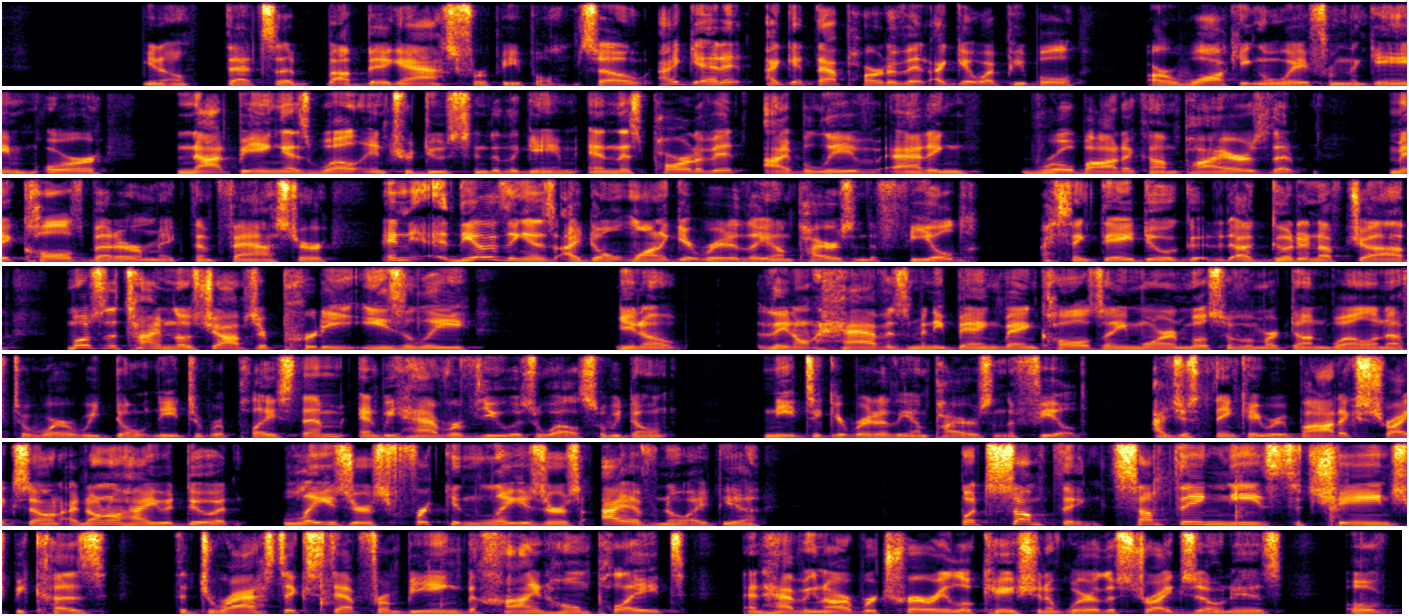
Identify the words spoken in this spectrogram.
you know, that's a, a big ask for people. So I get it. I get that part of it. I get why people are walking away from the game or not being as well introduced into the game. And this part of it, I believe, adding robotic umpires that make calls better, make them faster. And the other thing is, I don't want to get rid of the umpires in the field. I think they do a good, a good enough job. Most of the time, those jobs are pretty easily, you know, they don't have as many bang bang calls anymore, and most of them are done well enough to where we don't need to replace them. And we have review as well, so we don't need to get rid of the umpires in the field. I just think a robotic strike zone, I don't know how you would do it. Lasers, freaking lasers, I have no idea. But something, something needs to change because the drastic step from being behind home plate and having an arbitrary location of where the strike zone is,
